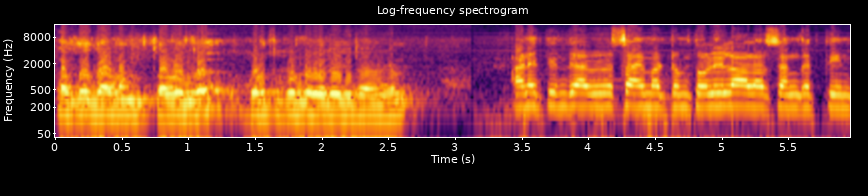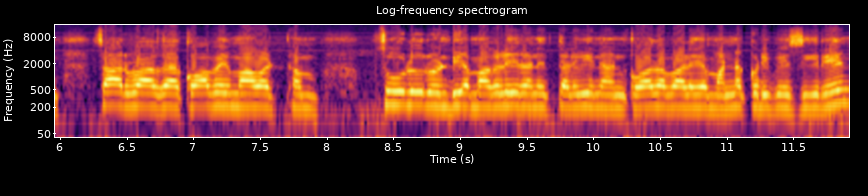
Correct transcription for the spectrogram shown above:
இரத்த தானம் தொடர்ந்து கொடுத்து கொண்டு வருகிறார்கள். அனைத்து இந்திய விவசாய மற்றும் தொழிலாளர் சங்கத்தின் சார்பாக கோவை மாவட்டம் சூலூர் ஒன்றிய மகளிர் அணி தலைவி நான் கோதபாளையம் மன்னக்குடி பேசுகிறேன்.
